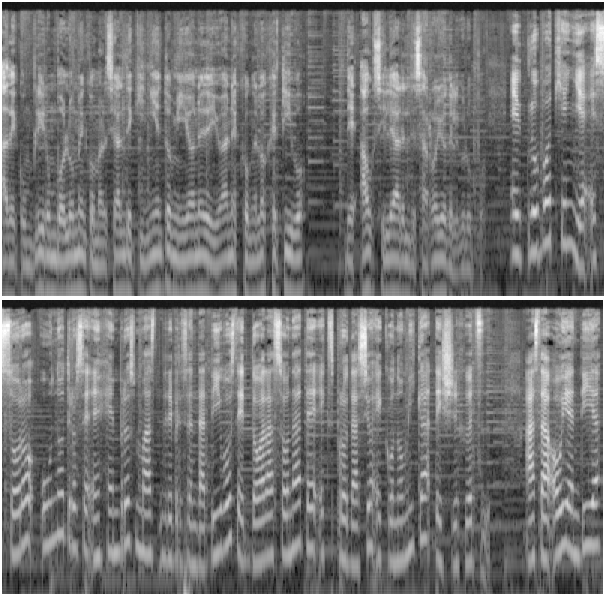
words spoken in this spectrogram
ha de cumplir un volumen comercial de 500 millones de yuanes con el objetivo de auxiliar el desarrollo del grupo. El grupo Tianye es solo uno de los ejemplos más representativos de toda la zona de explotación económica de Shihezi. Hasta hoy en día,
